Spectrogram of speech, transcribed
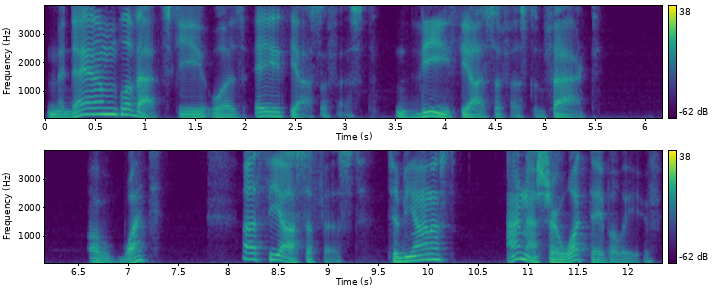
Madame Blavatsky was a theosophist. The theosophist, in fact. Oh, what? A theosophist. To be honest, I'm not sure what they believe.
